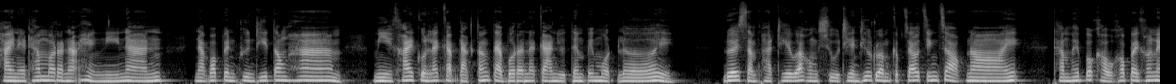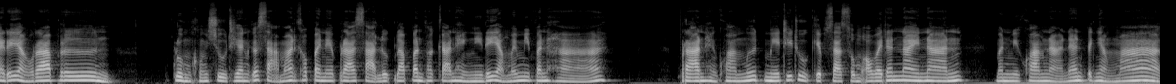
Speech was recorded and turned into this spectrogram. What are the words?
ภายในถ้ำมรณะแห่งนี้นั้น นับว่าเป็นพื้นที่ต้องห้าม มีค่ายกลและกับดักตั้งแต่โบราณกาลอยู่เต็มไปหมดเลย ด้วยสัมผัสเทวะของชูเทียนที่รวมกับเจ้าจิ้งจอกน้อยทำให้พวกเขาเข้าไปข้างในได้อย่างราบรื่น กลุ่มของชูเทียนก็สามารถเข้าไปในปราสาทลึกลับบรรพการแห่งนี้ได้อย่างไม่มีปัญหา ปราณแห่งความมืดมิดที่ถูกเก็บสะสมเอาไว้ด้านในนั้น มันมีความหนาแน่นเป็นอย่างมาก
